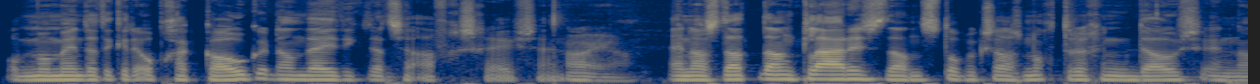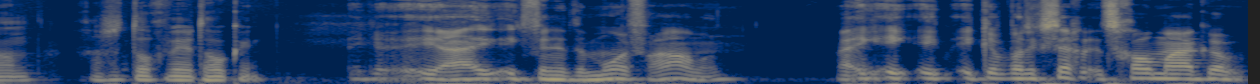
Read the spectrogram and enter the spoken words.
op het moment dat ik erop ga koken, dan weet ik dat ze afgeschreven zijn. Oh ja. En als dat dan klaar is, dan stop ik zelfs nog terug in de doos. En dan gaan ze toch weer het hok in. Ik, ja, ik, ik vind het een mooi verhaal, man. Maar ik, ik, ik, ik heb, wat ik zeg, het schoonmaken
